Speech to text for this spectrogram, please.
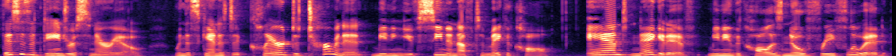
This is a dangerous scenario when the scan is declared determinate, meaning you've seen enough to make a call, and negative, meaning the call is no free fluid,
